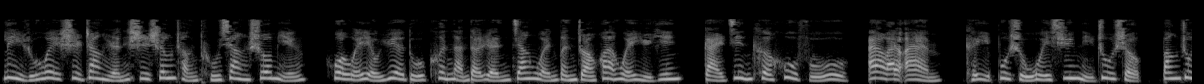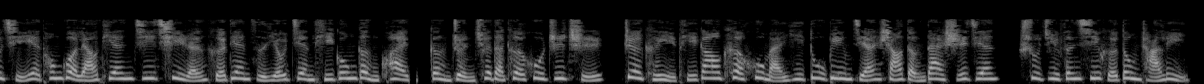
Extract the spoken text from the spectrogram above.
例如为视障人士生成图像说明。或为有阅读困难的人将文本转换为语音，改进客户服务。LLM 可以部署为虚拟助手，帮助企业通过聊天机器人和电子邮件提供更快、更准确的客户支持。这可以提高客户满意度并减少等待时间。数据分析和洞察力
